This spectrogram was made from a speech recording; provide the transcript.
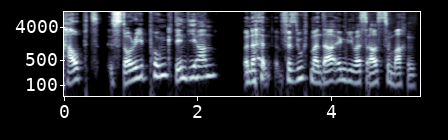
Hauptstory-Punkt, den die haben. Und dann versucht man da irgendwie was draus zu machen.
